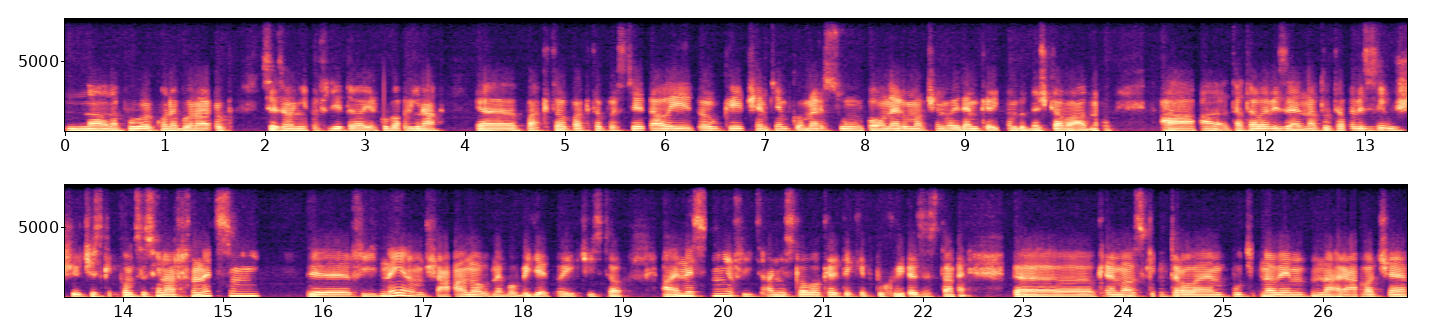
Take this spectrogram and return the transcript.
na, na půl roku nebo na rok sezónního ředitele Jakuba Vína. E, pak, to, pak to prostě dali do ruky všem těm komercům, Warnerům a všem lidem, kteří tam do dneška vládnou. A, a ta televize, na tu televizi už český koncesionář nesmí říct, nejenom šáhnout nebo vidět do jejich čísel, ale nesmí říct ani slovo kritiky. V tu chvíli se stane e, kremelským trolem, Putinovým nahrávačem,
